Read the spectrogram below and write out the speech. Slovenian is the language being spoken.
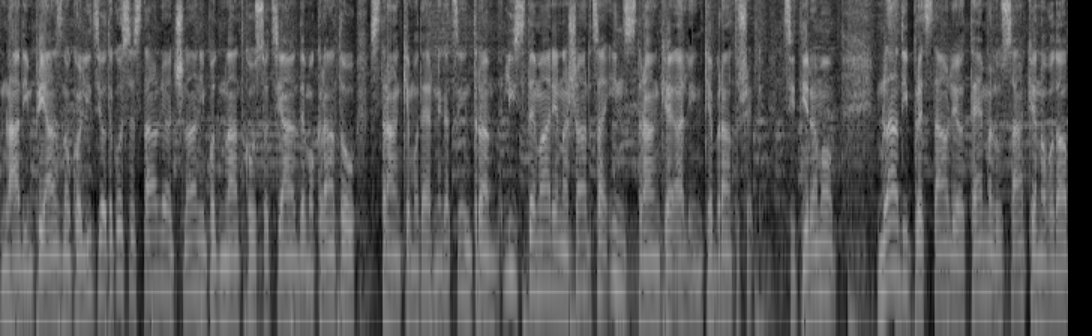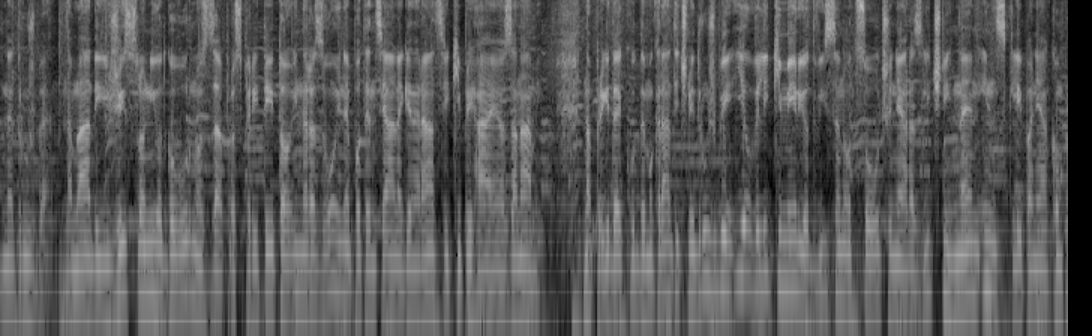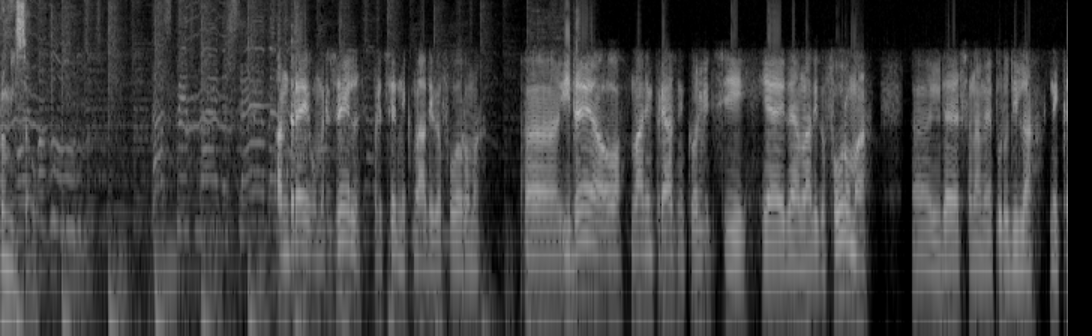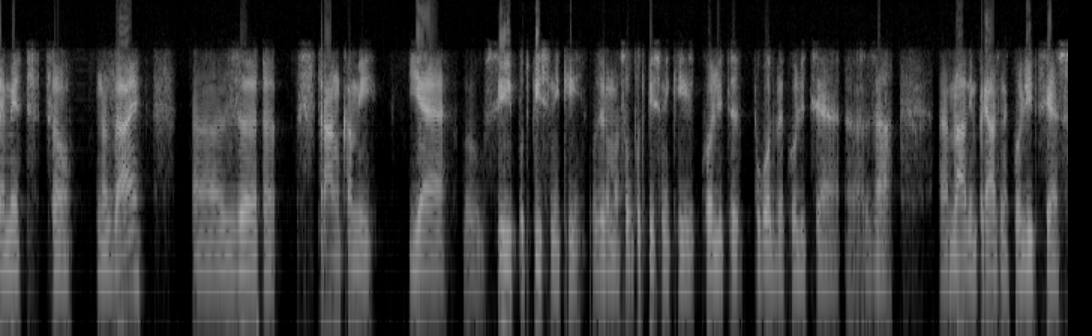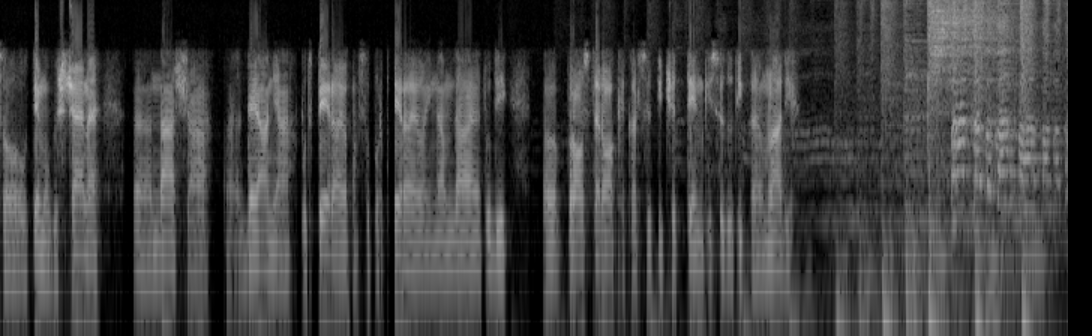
Mladim prijazno koalicijo tako sestavljajo člani podmladkov socialdemokratov, stranke modernega centra, liste Marjana Šarca in stranke Alenke Bratušek. Citiramo. Mladi predstavljajo temelj vsake novodobne družbe. Na mladih že sloni odgovornost za prosperiteto in razvojne potencijale generacij, ki prihajajo za nami. Napredek v demokratični družbi je v veliki meri odvisen od soočenja različnih mnen in sklepanja kompromisov. Andrej Umrzel, predsednik Mladega foruma. Uh, ideja o mladim prijazni koaliciji je ideja Mladega foruma. Uh, ideja se nam je porodila nekaj mesecev nazaj. Z strankami je vsi podpisniki oziroma so podpisniki koalicije, pogodbe koalicije uh, za uh, mladim prijazne koalicije so o tem obveščene. Naša dejanja podpirajo, suportirajo in nam dajo tudi proste roke, kar se tiče tem, ki se dotikajo mladih.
